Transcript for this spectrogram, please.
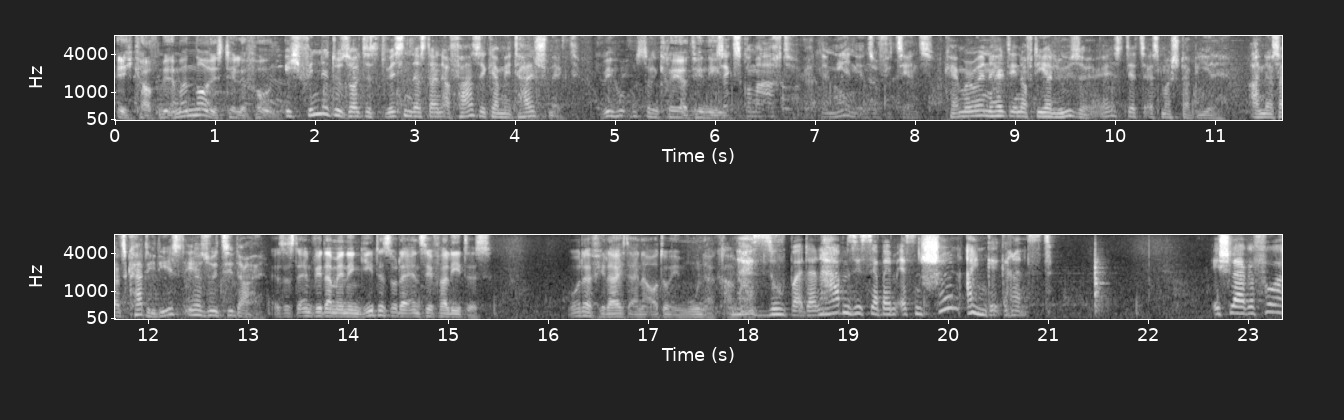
Ich kaufe mir immer ein neues Telefon. Ich finde, du solltest wissen, dass dein Aphasiker Metall schmeckt. Wie hoch ist dein Kreatinin? 6,8. Er hat eine Niereninsuffizienz. Cameron hält ihn auf Dialyse. Er ist jetzt erstmal stabil. Anders als Kathi, die ist eher suizidal. Es ist entweder Meningitis oder Enzephalitis. Oder vielleicht eine Autoimmunerkrankung. Na super, dann haben Sie es ja beim Essen schön eingegrenzt. Ich schlage vor,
